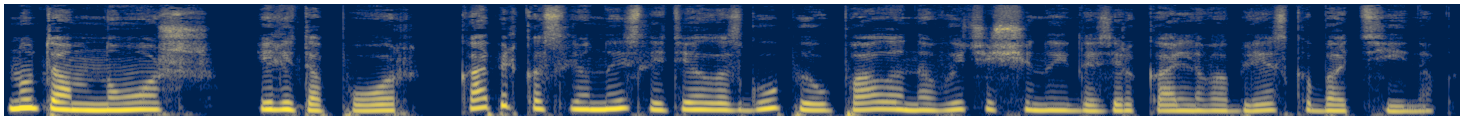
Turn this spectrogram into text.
Ну там нож или топор. Капелька слюны слетела с губ и упала на вычищенный до зеркального блеска ботинок.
